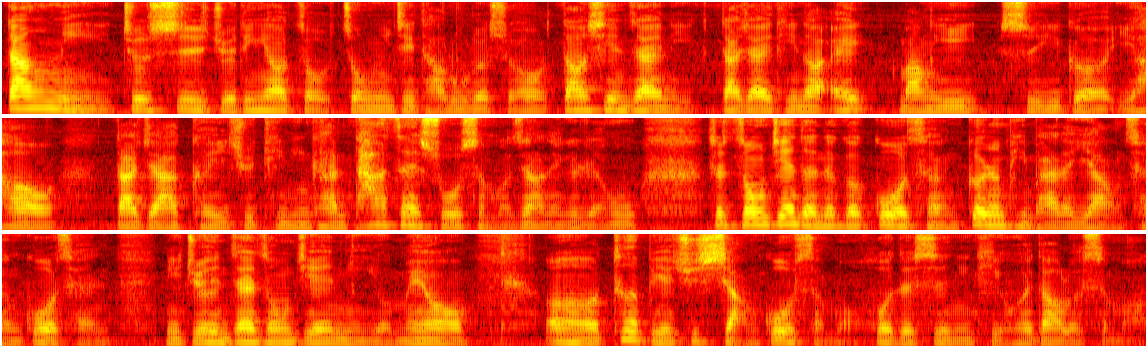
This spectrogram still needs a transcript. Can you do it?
当你就是决定要走中医这条路的时候，到现在你大家一听到哎，盲医是一个一号。大家可以去听听看他在说什么这样的一个人物，这中间的那个过程，个人品牌的养成过程，你觉得你在中间你有没有呃特别去想过什么，或者是你体会到了什么？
